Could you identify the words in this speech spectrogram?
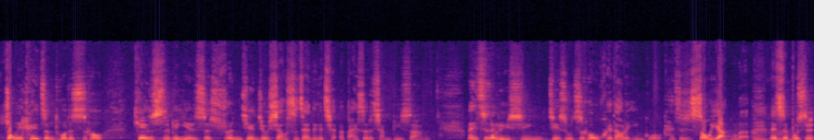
终于可以挣脱的时候，天使跟颜色瞬间就消失在那个墙白色的墙壁上。那一次的旅行结束之后，回到了英国，我开始手痒了。嗯、那次不是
